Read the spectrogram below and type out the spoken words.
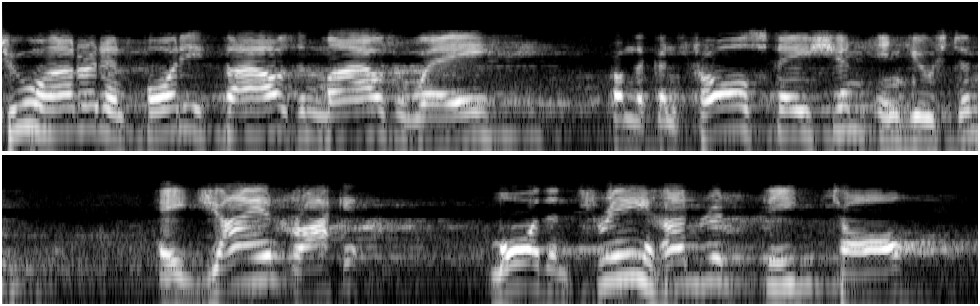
240,000 miles away from the control station in Houston a giant rocket more than 300 feet tall,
